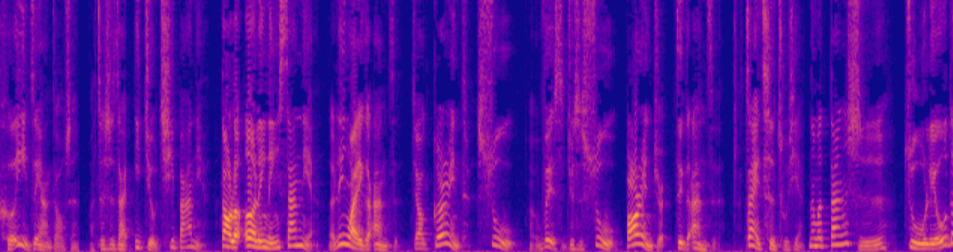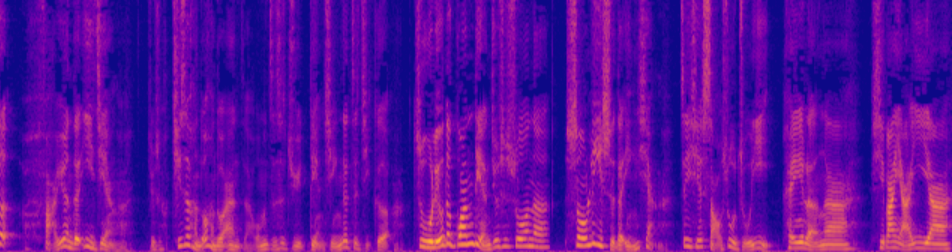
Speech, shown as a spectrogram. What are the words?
可以这样招生啊！这是在一九七八年，到了二零零三年，呃，另外一个案子叫 Grant 树 Vis，就是树 Boringer 这个案子再次出现。那么当时主流的法院的意见啊，就是其实很多很多案子啊，我们只是举典型的这几个啊。主流的观点就是说呢，受历史的影响啊，这些少数族裔黑人啊。西班牙裔啊，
